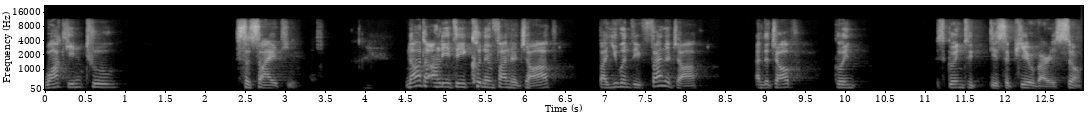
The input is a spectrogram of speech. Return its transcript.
walk into society. Not only they couldn't find a job, but even they find a job and the job going is going to disappear very soon.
